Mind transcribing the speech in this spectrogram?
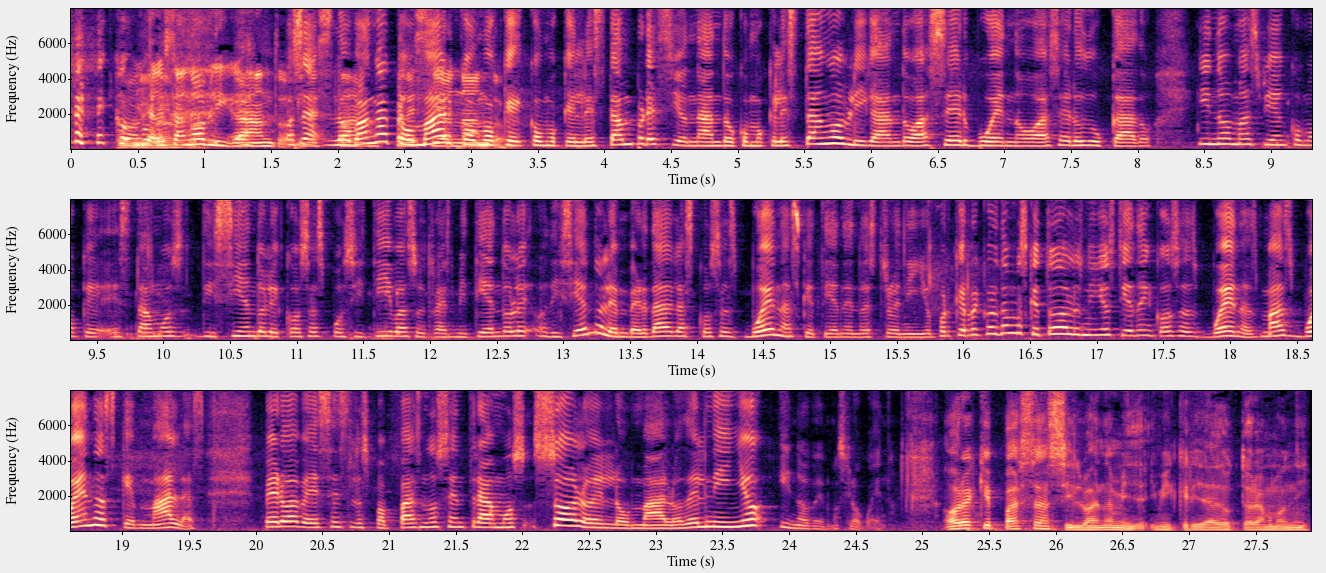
Como que le están obligando. O sea, lo van a tomar como que, como que le están presionando, como que le están obligando a ser bueno, a ser educado, y no más bien como que estamos diciéndole cosas positivas o transmitiéndole o diciéndole en verdad las cosas buenas que tiene nuestro niño, porque recordemos que todos los niños tienen cosas buenas, más buenas que malas, pero a veces los papás nos centramos solo en lo malo del niño y no vemos lo bueno. Ahora, ¿qué pasa, Silvana, mi, y mi querida doctora Moni,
